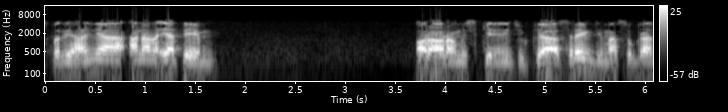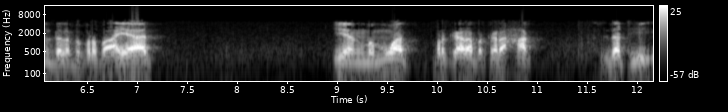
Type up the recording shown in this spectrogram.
Seperti halnya anak-anak yatim, orang-orang miskin ini juga sering dimasukkan dalam beberapa ayat yang memuat perkara-perkara hak. Tadi,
